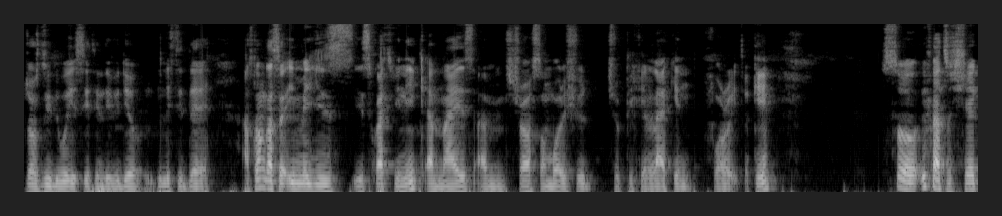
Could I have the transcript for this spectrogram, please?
just do the way you see it in the video. List it there. As long as your image is, is quite unique and nice, I'm sure somebody should should pick a liking for it. Okay. So if I have to check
